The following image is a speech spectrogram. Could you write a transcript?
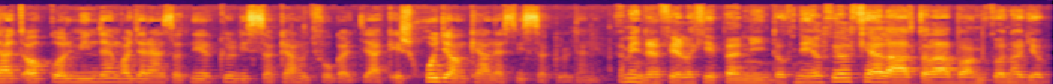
tehát akkor minden magyarázat nélkül vissza kell, hogy fogadják. És hogyan kell ezt visszaküldeni? Mindenféleképpen indok nélkül kell. Általában, amikor nagyobb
